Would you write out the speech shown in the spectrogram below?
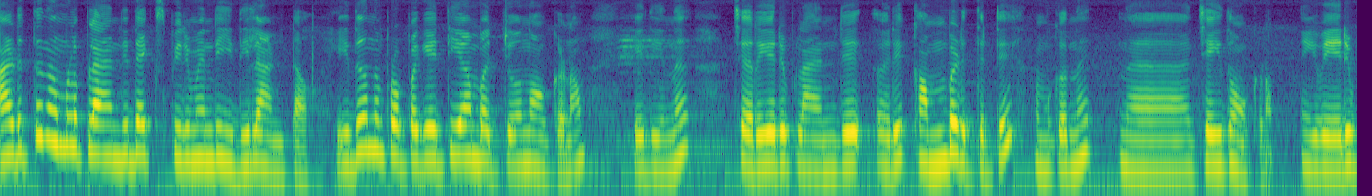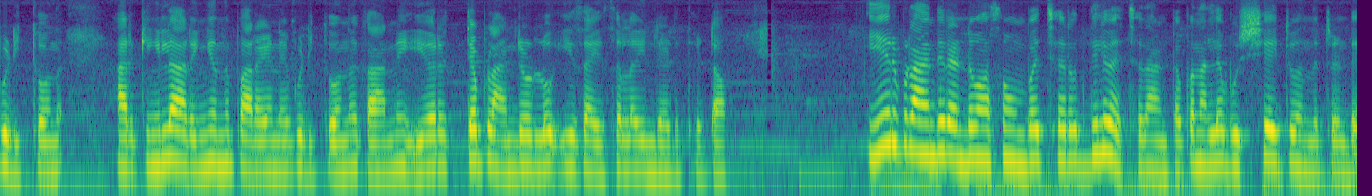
അടുത്ത് നമ്മൾ പ്ലാന്റിന്റെ എക്സ്പെരിമെന്റ് ഇതിലാണ് കേട്ടോ ഇതൊന്ന് പ്രൊപ്പഗേറ്റ് ചെയ്യാൻ പറ്റുമോ നോക്കണം. ഇതിൽ നിന്ന് ചെറിയൊരു പ്ലാന്റ് ഒരു കമ്പെടുത്തിട്ട് നമുക്കൊന്ന് ചെയ്ത് നോക്കണം. ഈ വേര് പിടിക്കുമെന്ന് ആർക്കെങ്കിലും അറിഞ്ഞി ഒന്ന് പറയണേ പിടിക്കുമെന്ന് കാരണം ഈ ഒരൊറ്റ പ്ലാന്റേ ഉള്ളൂ ഈ സൈസുള്ള ഇതിന്റെ അടുത്ത് കേട്ടോ ഈ ഒരു പ്ലാന്റ് രണ്ട് മാസം മുമ്പ് ചെറുതിൽ വെച്ചതാണ് കേട്ടോ അപ്പോൾ നല്ല ബുഷിയായിട്ട് വന്നിട്ടുണ്ട്.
